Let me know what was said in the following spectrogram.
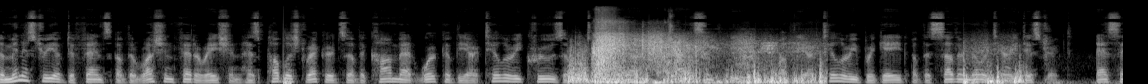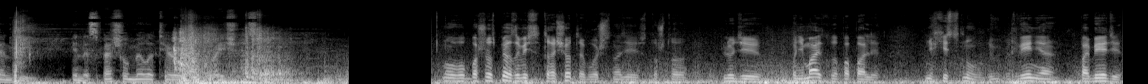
The Ministry of Defense of the Russian Federation has published records of the combat work of the artillery crews of the 20gun Hyacinth B of the Artillery Brigade of the Southern Military District, SMD, in the Special Military Operations. Ну, большой успех зависит от расчета, я больше надеюсь. То, что люди понимают, куда попали. У них есть, ну, рвение к победе.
